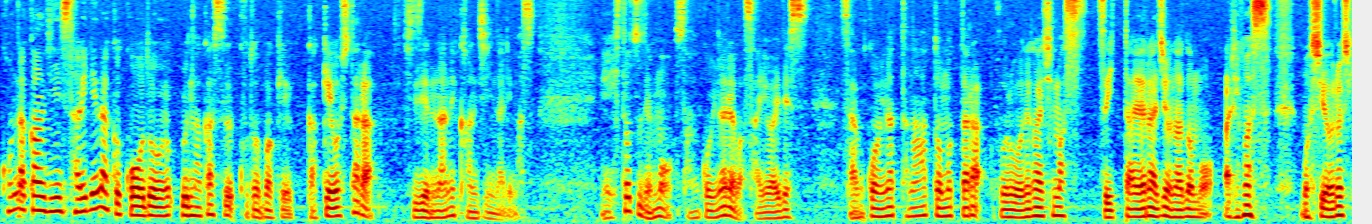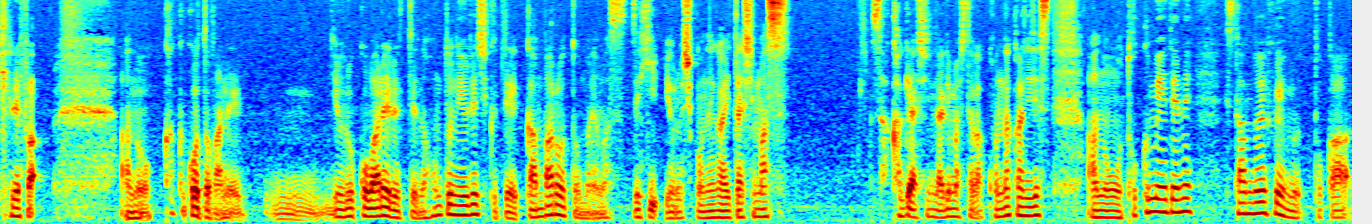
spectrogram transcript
こんな感じにさりげなく行動を促す言葉かけをしたら自然なね感じになります、えー、一つでも参考になれば幸いです。参考になったなと思ったらフォローお願いします。Twitter やラジオなどもあります。もしよろしければ。あの書くことがね、喜ばれるっていうのは本当に嬉しくて頑張ろうと思います。ぜひよろしくお願いいたします。さあ、駆け足になりましたが、こんな感じです。あの匿名でね、スタンド FM とか、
